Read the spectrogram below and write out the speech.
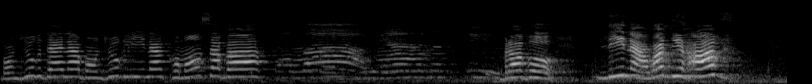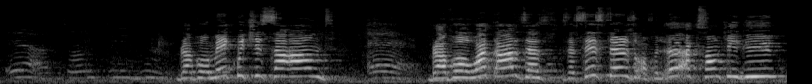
Bonjour Dana, bonjour Lina, comment ça va? Ça va, merci. Bravo. Lina, what do you have? Bravo, make which sound? Bravo, what are the, the sisters of the accent aigu?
